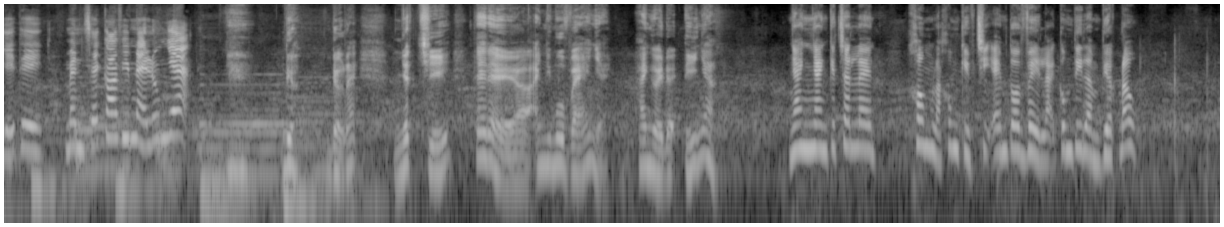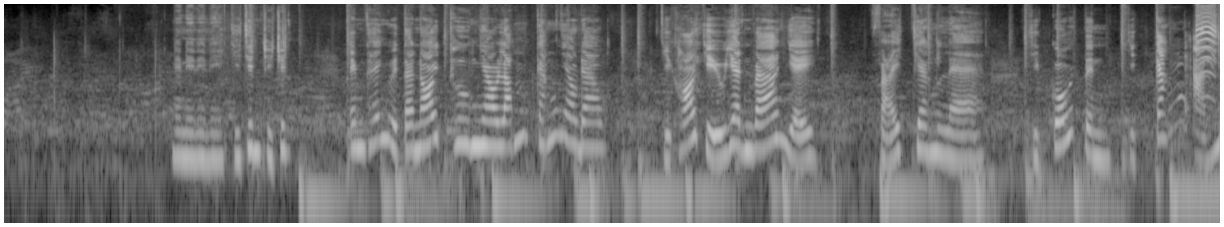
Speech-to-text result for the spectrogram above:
vậy thì mình sẽ coi phim này luôn nha Được, được đấy. Nhất trí. Thế để ờ, anh đi mua vé nhỉ? Hai người đợi tí nha. Nhanh nhanh cái chân lên. Không là không kịp chị em tôi về lại công ty làm việc đâu. Nè nè nè nè chị Trinh chị Trinh. Em thấy người ta nói thương nhau lắm cắn nhau đau. Chị khó chịu với anh vá như vậy. Phải chăng là chị cố tình chị cắn ảnh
